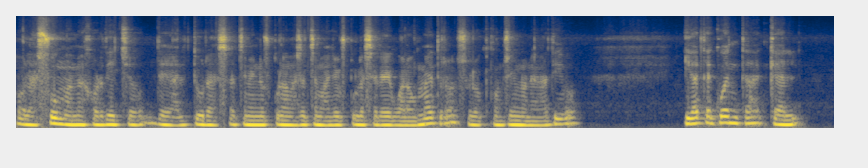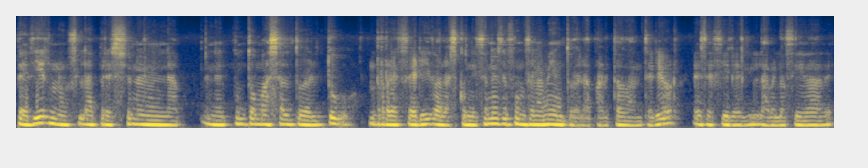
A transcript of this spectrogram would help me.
o la suma, mejor dicho, de alturas h minúscula más h mayúscula será igual a un metro, solo que con signo negativo. Y date cuenta que al pedirnos la presión en, en, el punto más alto del tubo referido a las condiciones de funcionamiento del apartado anterior, es decir, la velocidad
